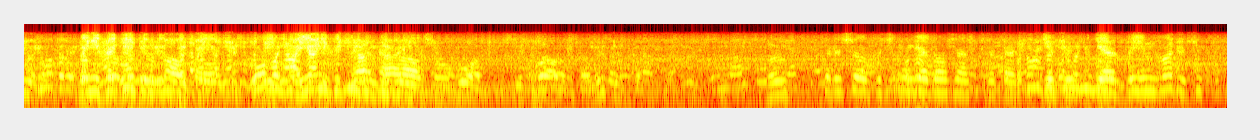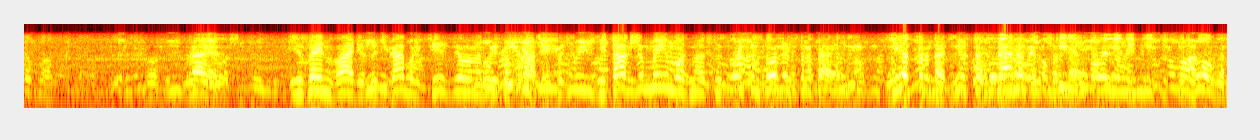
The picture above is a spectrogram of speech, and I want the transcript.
Вы не хотите в лески поехать? А я не хочу. Я сказал, что вот, и пожалуйста, выписка. Хорошо, почему я должна страдать? Если я за январь очень предоплату. Правильно. И за январь, и за декабрь все сделаны предоплаты. И, и также мы им вот на точно тоже страдаем. Ну, ну вот страдать, вы Заново страдаете. четыре с половиной тысячи долга.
